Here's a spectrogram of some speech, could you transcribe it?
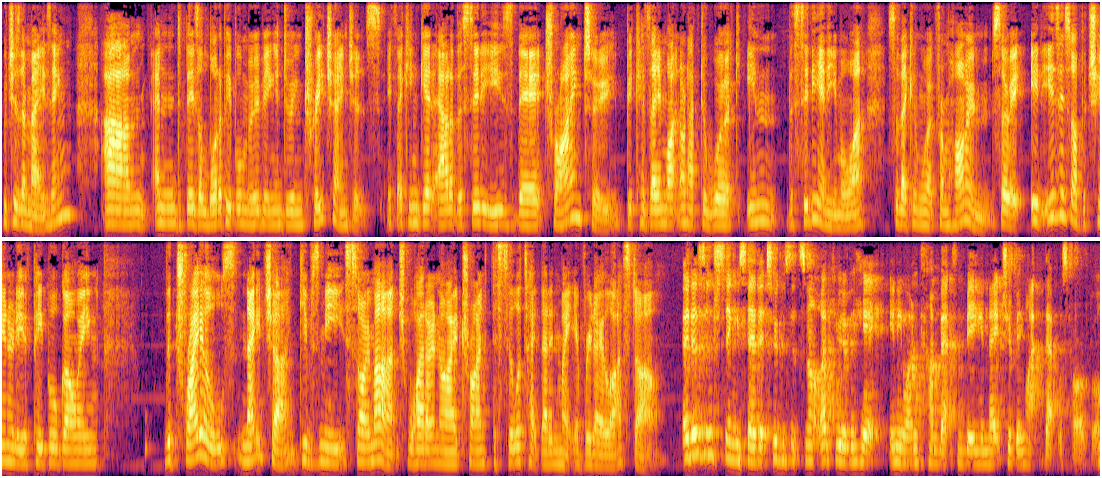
which is amazing. Um, and there's a lot of people moving and doing tree changes. If they can get out of the cities, they're trying to because they might not have to work in the city anymore, so they can work from home. So it, it is this opportunity of people going, the trails nature gives me so much why don't i try and facilitate that in my everyday lifestyle It is interesting you say that too, because it's not like you ever hear anyone come back from being in nature being like, that was horrible.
